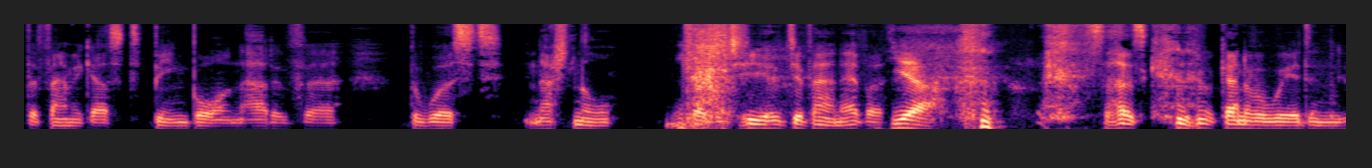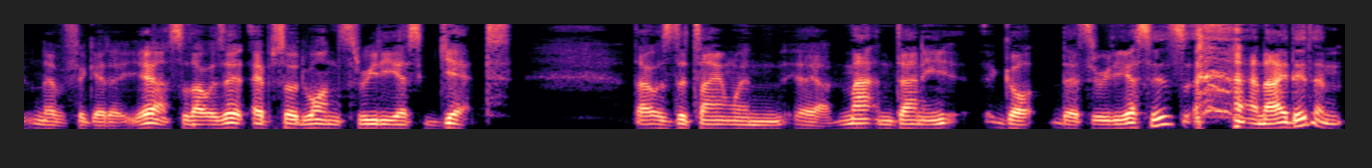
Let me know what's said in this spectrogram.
the Famicast being born out of uh, the worst national tragedy of Japan ever. Yeah. so that's kind of kind of a weird, and never forget it. Yeah. So that was it. Episode one, 3DS Get that was the time when yeah, Matt and Danny got their 3DSs and I didn't.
